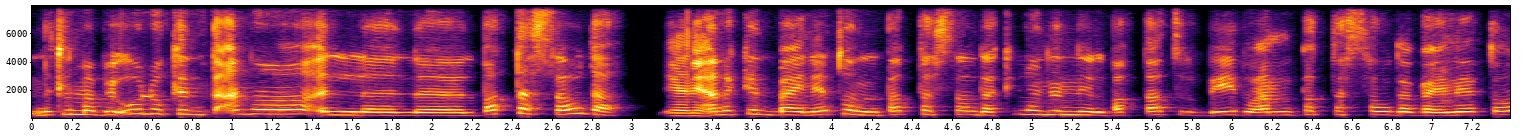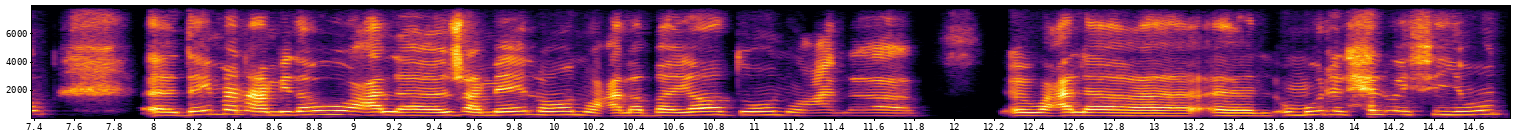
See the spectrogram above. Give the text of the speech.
مثل ما بيقولوا كنت أنا البطة السوداء. يعني أنا كنت بيناتهم البطة السوداء كلهم هن البطات البيض وأنا البطة السوداء بيناتهم. آه، دائما عم يدوروا على جمالهم وعلى بياضهم وعلى وعلى آه، الأمور الحلوة فيهم.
